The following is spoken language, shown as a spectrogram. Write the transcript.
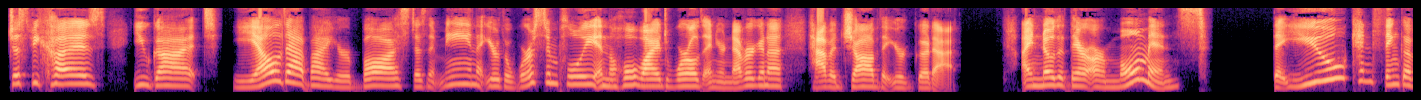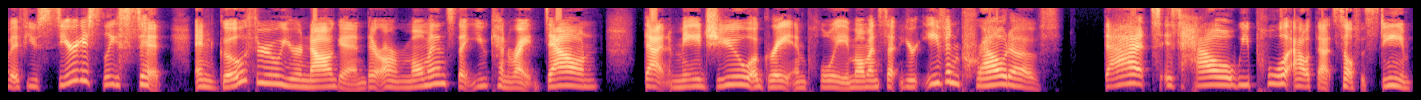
Just because you got yelled at by your boss doesn't mean that you're the worst employee in the whole wide world and you're never going to have a job that you're good at. I know that there are moments that you can think of if you seriously sit and go through your noggin. There are moments that you can write down that made you a great employee, moments that you're even proud of. That is how we pull out that self esteem.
